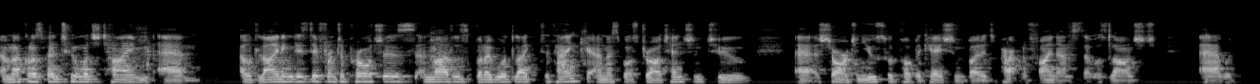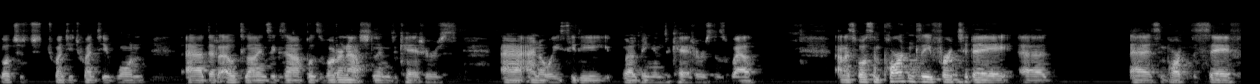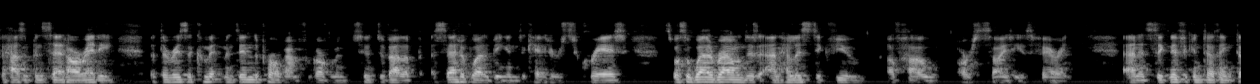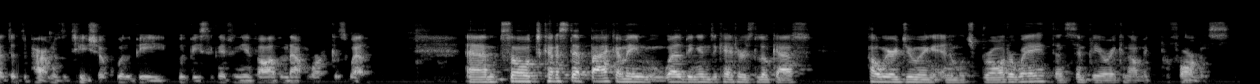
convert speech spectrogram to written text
I'm not going to spend too much time um, outlining these different approaches and models, but I would like to thank and I suppose draw attention to uh, a short and useful publication by the Department of Finance that was launched uh, with Budget 2021 uh, that outlines examples of other national indicators uh, and OECD wellbeing indicators as well. And I suppose importantly for today, uh, it's important to say, if it hasn't been said already, that there is a commitment in the programme for government to develop a set of wellbeing indicators to create, I suppose, a well-rounded and holistic view of how our society is faring. And it's significant, I think, that the Department of the Taoiseach will be will be significantly involved in that work as well. Um, so to kind of step back, I mean, wellbeing indicators look at how we're doing in a much broader way than simply our economic performance.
